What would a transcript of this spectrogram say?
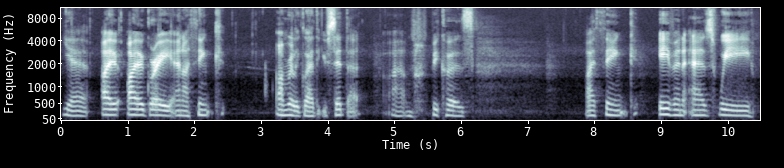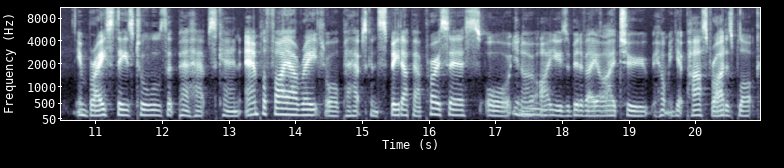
Yeah, I I agree, and I think I'm really glad that you said that um, because I think even as we embrace these tools that perhaps can amplify our reach or perhaps can speed up our process or you know mm. i use a bit of ai to help me get past writer's block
